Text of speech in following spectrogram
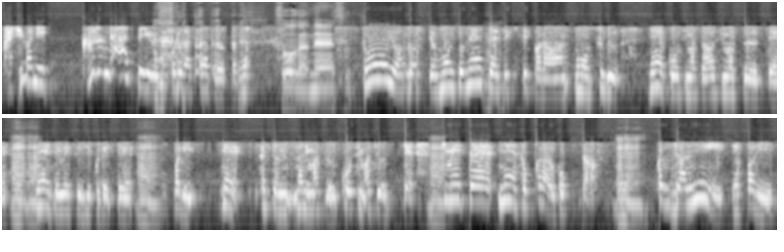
柏に来るんだっていうところがスタートだったね。そうだね。す。そうよそして本当ね帰ってきてからもうすぐねこうしますああしますって、ねでメッセージくれて、うん。やっぱりねさっちゃんになりますこうしますってうん。決めてねそっから動いたうん。かずちゃんにやっぱり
